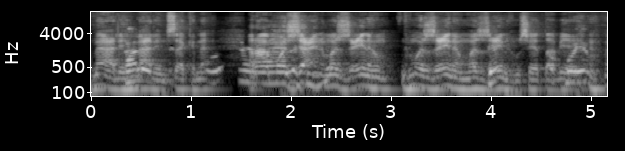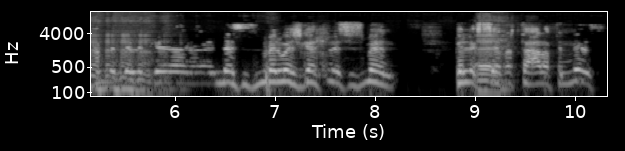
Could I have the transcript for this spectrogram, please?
ما عليه ما عليه مساكن راه موجعين موجعينهم موجعينهم موجعينهم شيء خويا طبيعي محمد قال لك آه، الناس زمان واش قالت الناس زمان؟ قال لك إيه. سافر تعرف الناس.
